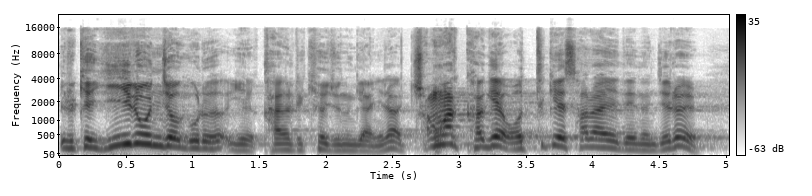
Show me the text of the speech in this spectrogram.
이렇게 이론적으로 예, 가르쳐 주는 게 아니라 정확하게 어떻게 살아야 되는지를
